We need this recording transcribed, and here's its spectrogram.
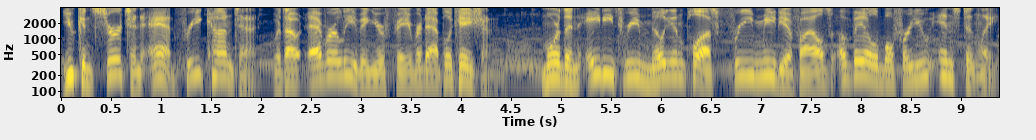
you can search and add free content without ever leaving your favorite application. More than 83 million plus free media files available for you instantly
